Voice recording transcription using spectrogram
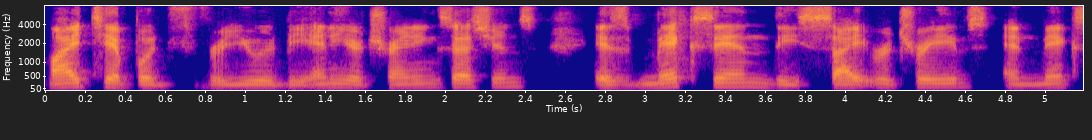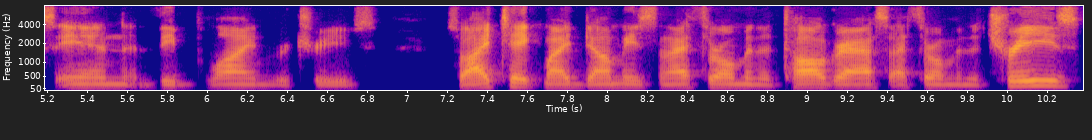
my tip would for you would be any of your training sessions is mix in the sight retrieves and mix in the blind retrieves. So I take my dummies and I throw them in the tall grass, I throw them in the trees,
